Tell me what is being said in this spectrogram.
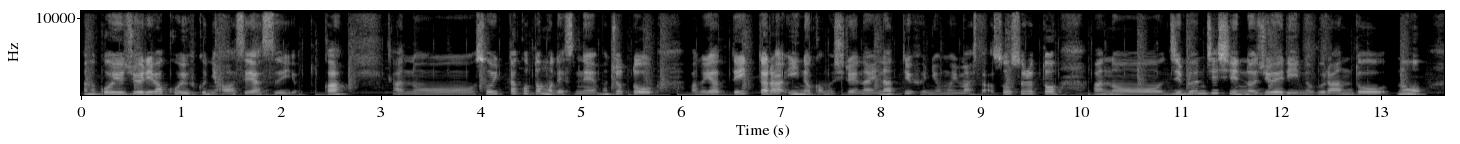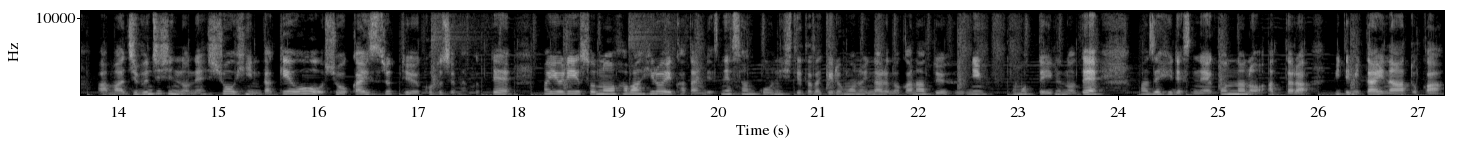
あのこういうジュエリーはこういう服に合わせやすいよとかあの、そういったこともですね、まあ、ちょっとあのやっていったらいいのかもしれないなっていうふうに思いました。そうすると、あの、自分自身のジュエリーのブランドのあ、まあ、自分自身のね商品だけを紹介するっていうことじゃなくて、まあ、よりその幅広い方にですね参考にしていただけるものになるのかなというふうに思っているので、まあ、ぜひですねこんなのあったら見てみたいなとか、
